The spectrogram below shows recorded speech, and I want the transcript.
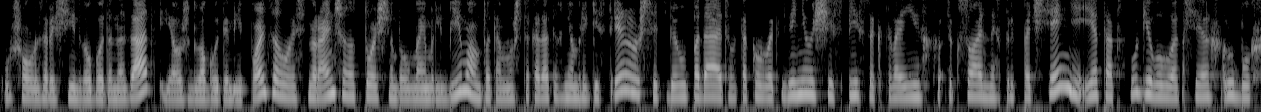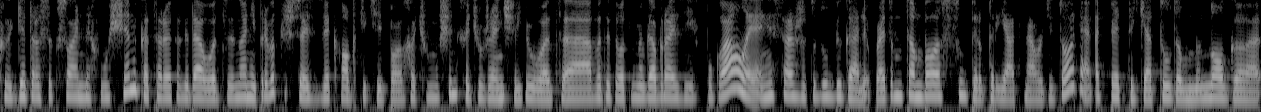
ушел из России два года назад. Я уже два года им не пользовалась. Но раньше оно точно был моим любимым, потому что когда ты в нем регистрируешься, тебе выпадает вот такой вот длиннющий список твоих сексуальных предпочтений, и это отпугивало всех грубых гетеросексуальных мужчин мужчин, которые, когда вот, ну, они привыкли, что есть две кнопки, типа, хочу мужчин, хочу женщин, вот, а вот это вот многообразие их пугало, и они сразу же туда убегали, поэтому там была супер приятная аудитория, опять-таки оттуда много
